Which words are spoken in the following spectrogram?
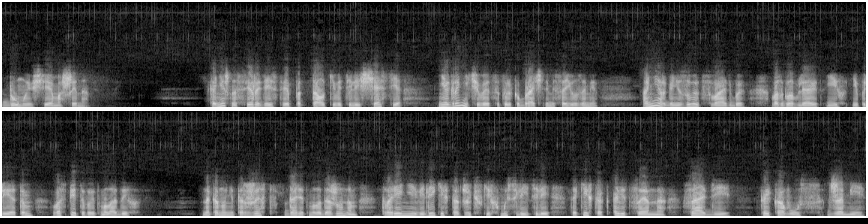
думающая машина. Конечно, сфера действия подталкивателей счастья не ограничивается только брачными союзами. Они организуют свадьбы, возглавляют их и при этом воспитывают молодых накануне торжеств дарят молодоженам творения великих таджикских мыслителей, таких как Авиценна, Саади, Кайкавус, Джами,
